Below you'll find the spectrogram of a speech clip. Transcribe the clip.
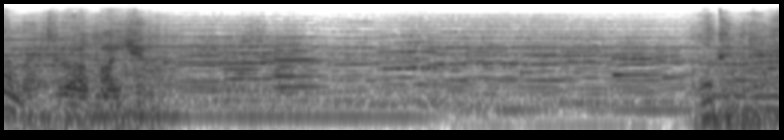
I might throw up on you. Look at this.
